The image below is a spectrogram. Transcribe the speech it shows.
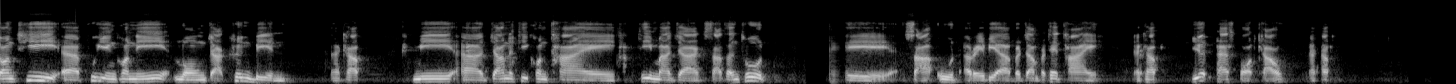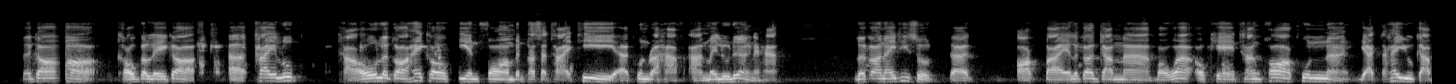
ตอนที่ผู้หญิงคนนี้ลงจากเครื่องบินนะครับมีเจ้าหน้าที่คนไทยที่มาจากสาธารณทูตเอ่อซาอุดอาระเบียประจำประเทศไทยนะครับยึดพาสปอร์ตเขานะครับแล้วก็เขาก็เลยก็ถ่ายรูปเขาแล้วก็ให้เขาเขียนฟอร์มเป็นภาษาไทยที่คุณราฮาฟอ่านไม่รู้เรื่องนะฮะแล้วก็ในที่สุด ออกไปแล้วก็กลับมาบอกว่าโอเค ทางพ่อคุณน่ะ อยากจะให้อยู่กลับ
